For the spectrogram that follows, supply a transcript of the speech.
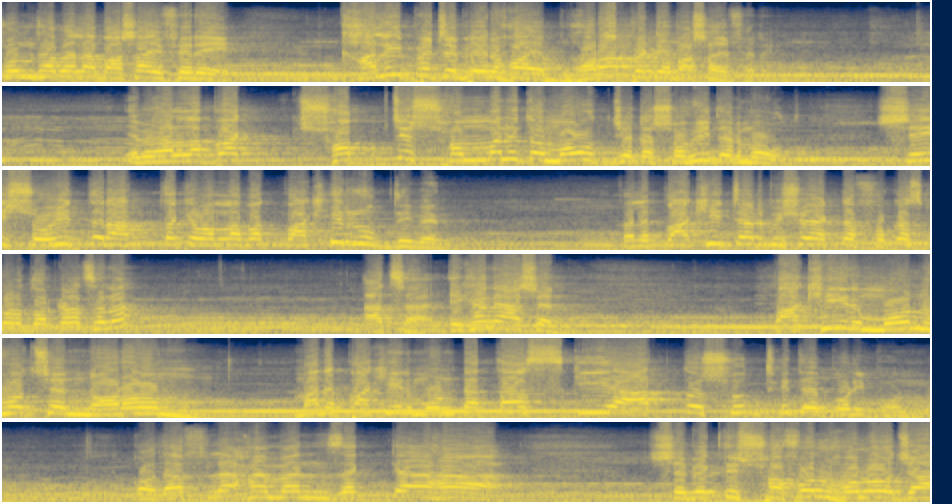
সন্ধ্যাবেলা বাসায় ফেরে, খালি পেটে বের হয়, ভরা পেটে বাসায় ফেরে। এবং আল্লাহ পাক সবচেয়ে সম্মানিত মৌত যেটা শহীদের মৌত সেই শহীদদের আত্মাকে আল্লাপাক পাখির রূপ দিবেন। তাহলে পাখিটার বিষয়ে একটা ফোকাস করার দরকার আছে না? আচ্ছা এখানে আসেন। পাখির মন হচ্ছে নরম মানে পাখির মনটা তাস্কি, আত্মশুদ্ধিতে পরিপূর্ণ। সে ব্যক্তি সফল হলো যা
